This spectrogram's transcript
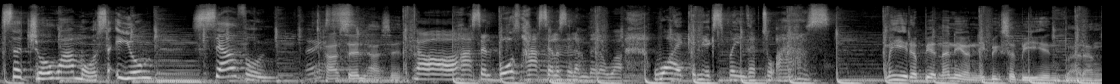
sa jowa mo sa iyong cellphone. Hassle, hassle. hassle. Both hassle silang dalawa. Why? Can you explain that to us? Mahirap yan. Ano yun? Ibig sabihin parang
